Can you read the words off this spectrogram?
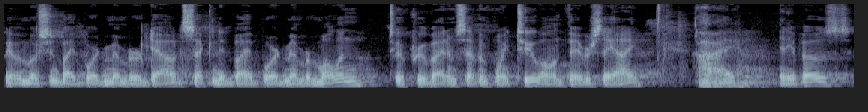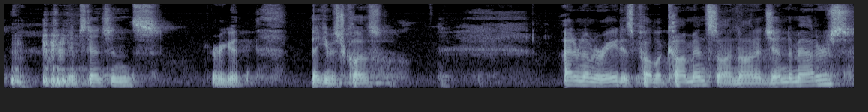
we have a motion by Board Member Dowd, seconded by Board Member Mullen to approve item 7.2. All in favor, say aye. Aye. Any opposed? Any abstentions? Very good. Thank you, Mr. Close. Item number eight is public comments on non-agenda matters.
